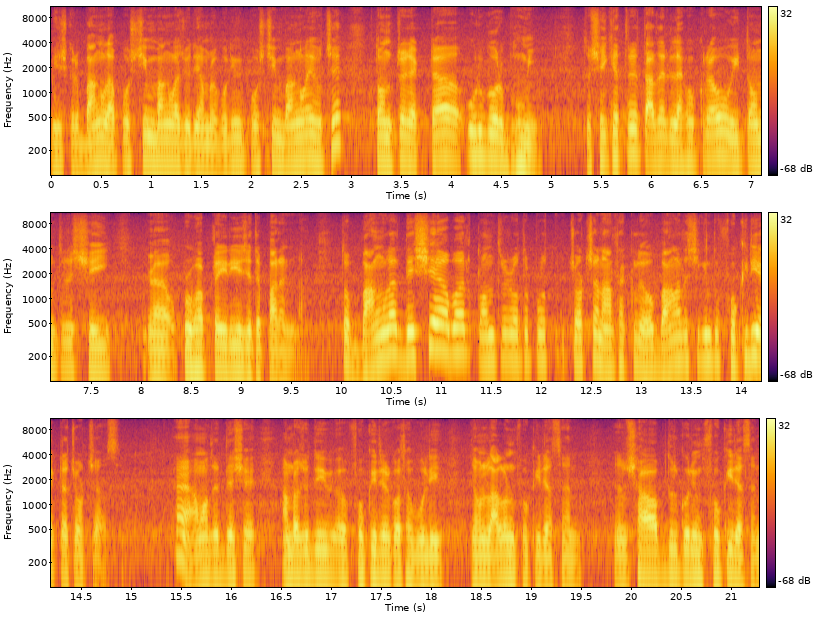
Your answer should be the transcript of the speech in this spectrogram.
বিশেষ করে বাংলা, পশ্চিম বাংলা যদি আমরা বলি, ওই পশ্চিম বাংলাই হচ্ছে তন্ত্রের একটা উর্বর ভূমি। তো সেই ক্ষেত্রে তাদের লেখকরাও ওই তন্ত্রের সেই প্রভাবটা এড়িয়ে যেতে পারেন না। তো বাংলাদেশে আবার তন্ত্রের অত চর্চা না থাকলেও বাংলাদেশে কিন্তু ফকিরি একটা চর্চা আছে। হ্যাঁ আমাদের দেশে আমরা যদি ফকিরের কথা বলি, যেমন লালন ফকির আছেন শাহ আব্দুল করিম ফকির আছেন,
